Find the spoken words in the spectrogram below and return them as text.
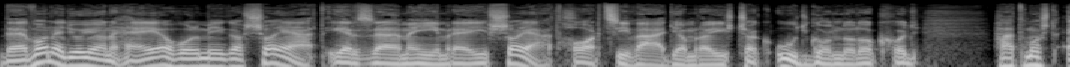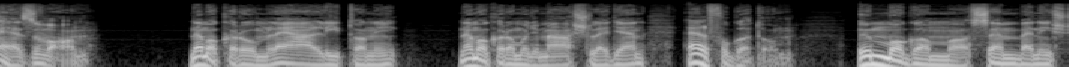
De van egy olyan hely, ahol még a saját érzelmeimre és saját harci vágyamra is csak úgy gondolok, hogy hát most ez van. Nem akarom leállítani, nem akarom, hogy más legyen, elfogadom. Önmagammal szemben is,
